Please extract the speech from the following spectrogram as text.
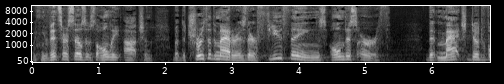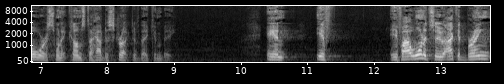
We can convince ourselves it was the only option. But the truth of the matter is, there are few things on this earth that match divorce when it comes to how destructive they can be. And if if I wanted to, I could bring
